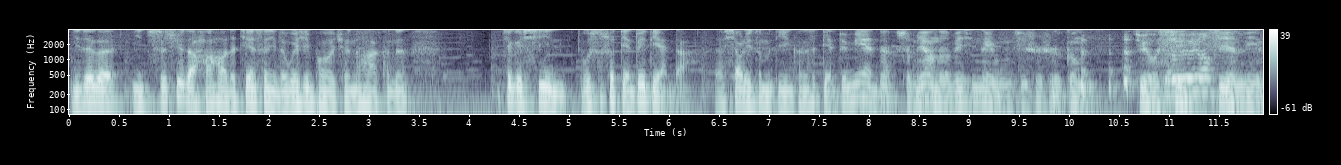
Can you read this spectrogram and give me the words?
你这个你持续的好好的建设你的微信朋友圈的话，可能这个吸引不是说点对点的，呃效率这么低，可能是点对面的。什么样的微信内容其实是更具有吸 吸引力的？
